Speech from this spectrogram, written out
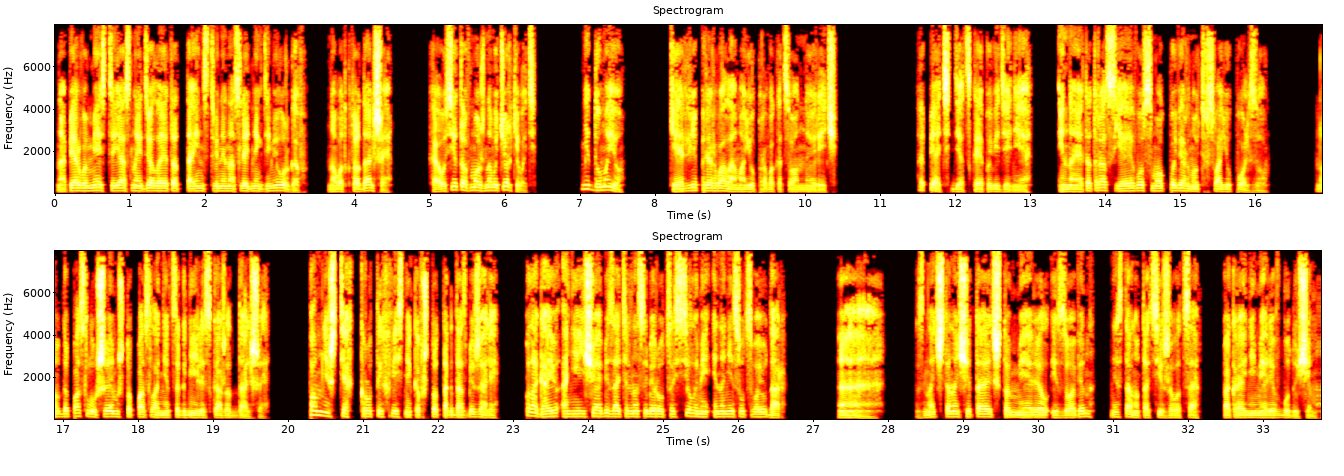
На первом месте, ясное дело, этот таинственный наследник Демиургов. Но вот кто дальше? Хауситов можно вычеркивать. Не думаю. Керри прервала мою провокационную речь. Опять детское поведение. И на этот раз я его смог повернуть в свою пользу. Ну да послушаем, что посланница гнили скажет дальше. Помнишь тех крутых вестников, что тогда сбежали? Полагаю, они еще обязательно соберутся с силами и нанесут свой удар. Ага. Значит, она считает, что Мерил и Зовин не станут отсиживаться, по крайней мере, в будущем.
